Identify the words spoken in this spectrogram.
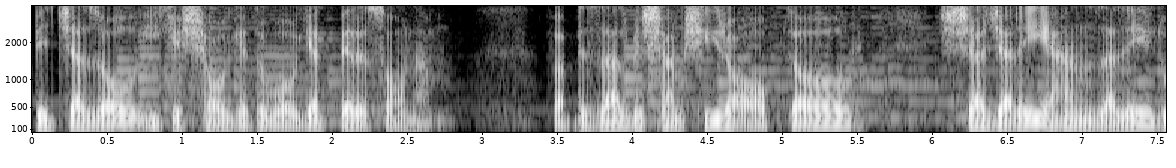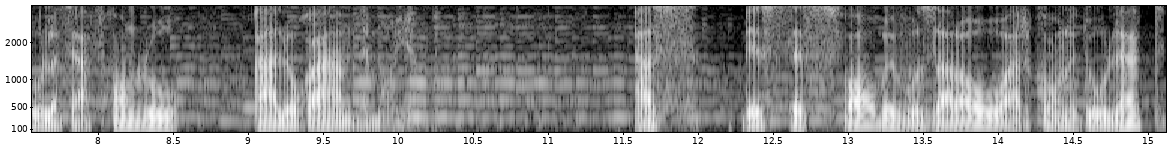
به جزایی که شاید و باید برسانم و به ضرب شمشیر آبدار شجره هنزله دولت افغان رو قلقه هم نمایم. پس به استصواب وزرا و ارکان دولت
